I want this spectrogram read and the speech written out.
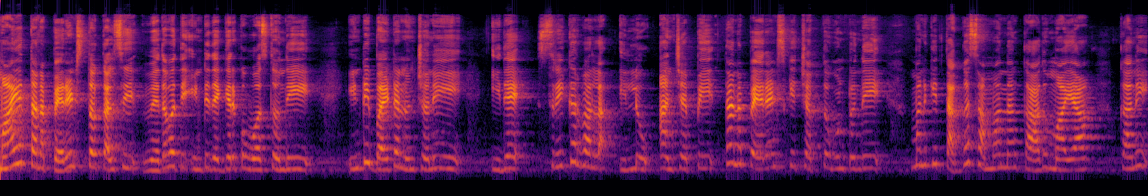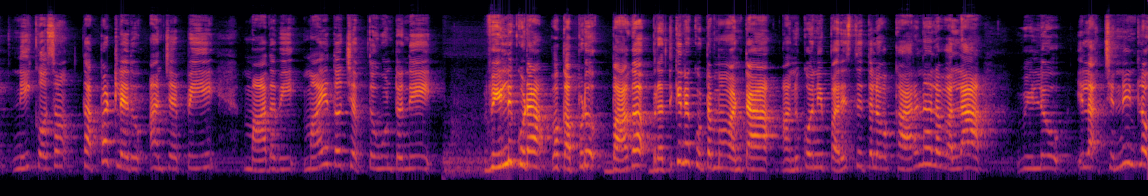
మాయ తన పేరెంట్స్తో కలిసి వెదవతి ఇంటి దగ్గరకు వస్తుంది. ఇంటి బయట నుంచొని ఇదే శ్రీకర్ వాళ్ళ ఇల్లు అని చెప్పి తన పేరెంట్స్కి చెప్తూ ఉంటుంది. మనకి తగ్గ సంబంధం కాదు మాయ కానీ నీకోసం తప్పట్లేదు అని చెప్పి మాధవి మాయతో చెప్తూ ఉంటుంది. వీళ్ళు కూడా ఒకప్పుడు బాగా బ్రతికిన కుటుంబం అంట. అనుకోని పరిస్థితుల కారణాల వల్ల వీళ్ళు ఇలా చిన్న ఇంట్లో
